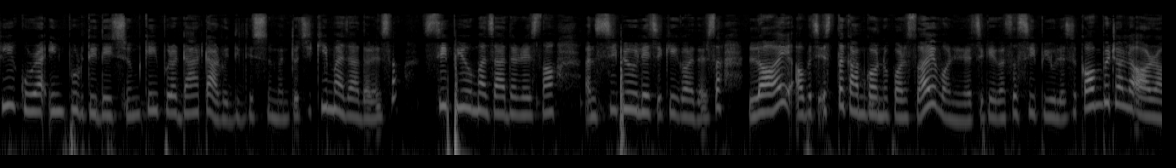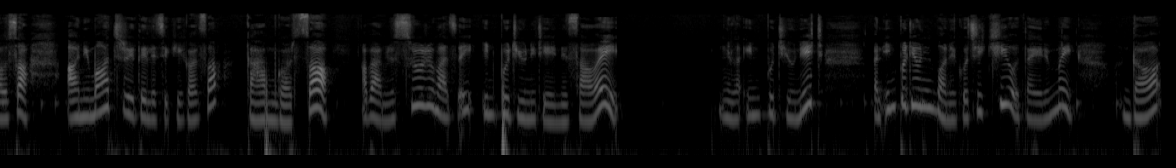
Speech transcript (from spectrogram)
केही कुरा इनपुट दिँदैछौँ केही कुरा डाटाहरू दिँदैछौँ भने त्यो चाहिँ केमा जाँदो रहेछ? सिपियुमा जाँदो रहेछ। अनि सिपियुले चाहिँ के गर्दो रहेछ? ल है अब चाहिँ यस्तो काम गर्नुपर्छ है भनेर चाहिँ के गर्छ? सिपियुले चाहिँ कम्प्युटरलाई अराउँछ अनि मात्रै त्यसले चाहिँ के गर्छ? काम गर्छ। अब हामीले सुरुमा चाहिँ इनपुट युनिट हेर्नेछौँ है। इनपुट युनिट अनि इनपुट युनिट भनेको चाहिँ के हो त हेरौँ है। The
